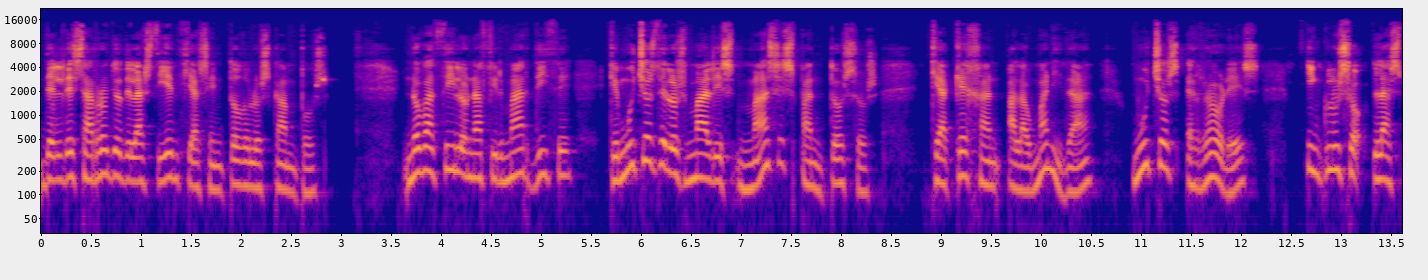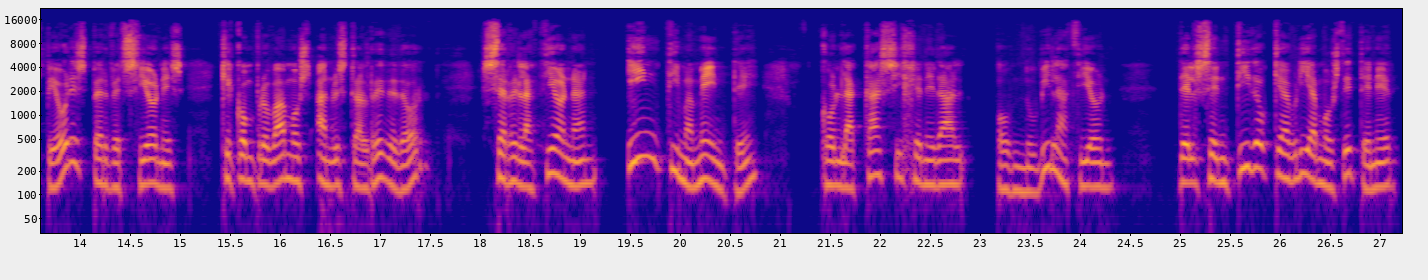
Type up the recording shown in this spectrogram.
del desarrollo de las ciencias en todos los campos. No vacilo en afirmar, dice, que muchos de los males más espantosos que aquejan a la humanidad, muchos errores, incluso las peores perversiones que comprobamos a nuestro alrededor, se relacionan íntimamente con la casi general obnubilación del sentido que habríamos de tener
